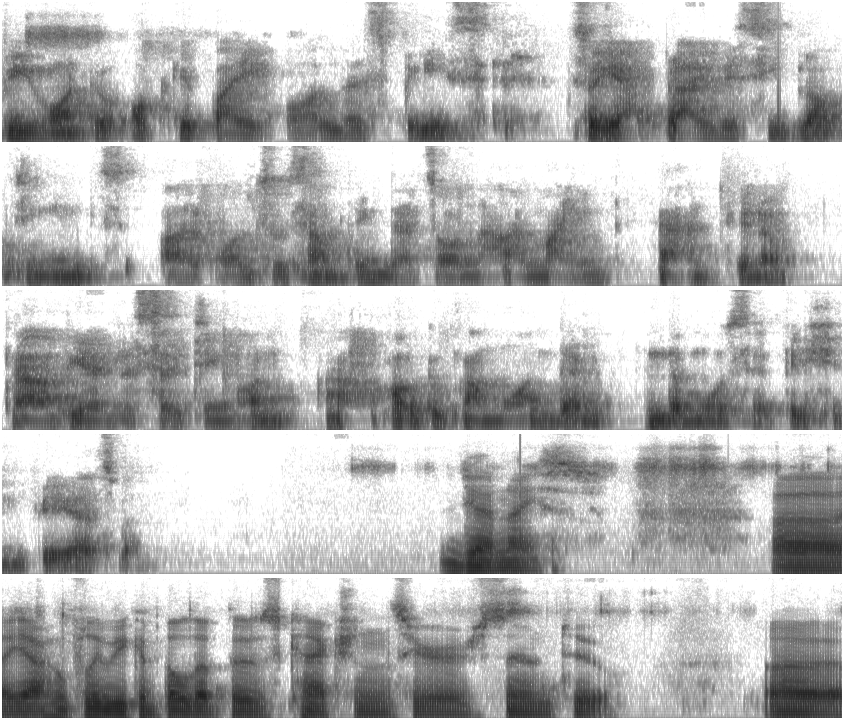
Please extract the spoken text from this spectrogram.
we want to occupy all the space. So yeah, privacy blockchains are also something that's on our mind, and you know uh, we are researching on uh, how to come on them in the most efficient way as well. Yeah, nice. Uh, yeah, hopefully we could build up those connections here soon too. Uh,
